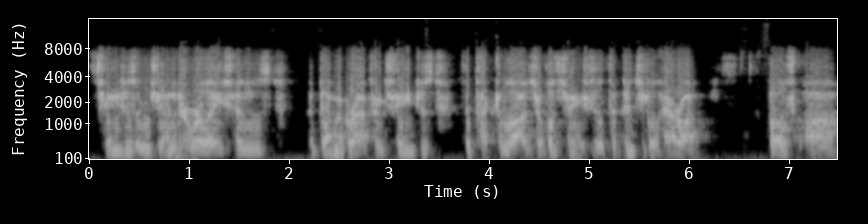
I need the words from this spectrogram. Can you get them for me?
changes in gender relations, the demographic changes, the technological changes of the digital era, both uh,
